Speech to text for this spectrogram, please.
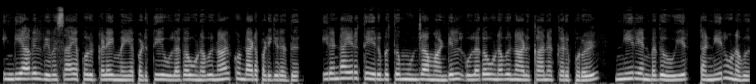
இந்தியாவில் விவசாய பொருட்களை மையப்படுத்தி உலக உணவு நாள் கொண்டாடப்படுகிறது. இரண்டாயிரத்து இருபத்தி மூன்றாம் ஆண்டில் உலக உணவு நாளுக்கான கருப்பொருள் நீர் என்பது உயிர் தண்ணீர் உணவு.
